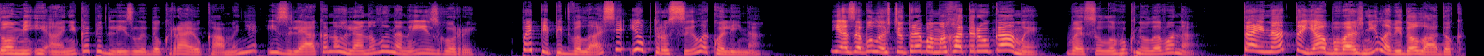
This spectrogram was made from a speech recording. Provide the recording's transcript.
Томмі і Аніка підлізли до краю каменя і злякано глянули на неї згори. Пеппі підвелася і обтрусила коліна. Я забула, що треба махати руками, весело гукнула вона. Та й надто я обважніла від оладок.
